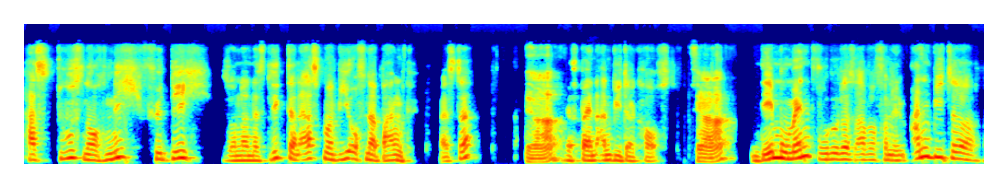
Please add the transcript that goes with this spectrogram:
hast du es noch nicht für dich, sondern das liegt dann erstmal wie auf einer Bank, weißt du? Ja. das bei einem Anbieter kaufst. Ja. In dem Moment, wo du das aber von dem Anbieter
